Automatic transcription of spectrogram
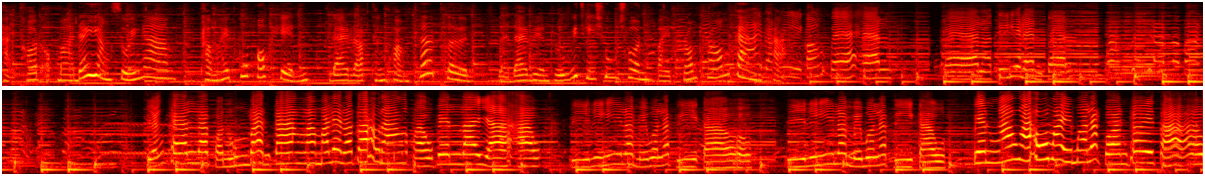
ถ่ายทอดออกมาได้อย่างสวยงามทำให้ผู้พบเห็นได้รับทั้งความเพลิดเพลิน และได้เรียนรู้วิถีชุมชนไปพร้อมๆกันค่ะของแฟนแฟนตีเล่นแฟนเสียงแคนและปนุ่มบ้านกลางละมาเล่นละเต้านางเป่าเป็นลายยาวปี นี้ละไม่เหมือนละปีเก่า ปีนี้ละไม่เหมือนละปีเก่า เป็นเงาเงาไม่เหมือนละก่อนเคยสาว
